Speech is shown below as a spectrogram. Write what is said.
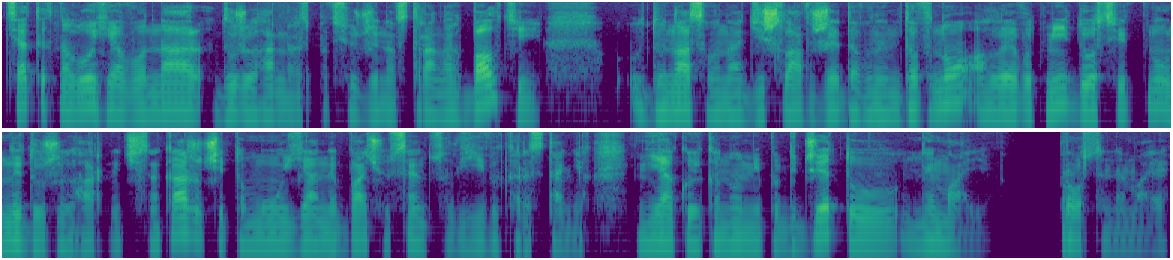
Ця технологія вона дуже гарно розповсюджена в странах Балтії. До нас вона дійшла вже давним-давно, але от мій досвід ну, не дуже гарний, чесно кажучи, тому я не бачу сенсу в її використаннях. Ніякої економії по бюджету немає. Просто немає.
